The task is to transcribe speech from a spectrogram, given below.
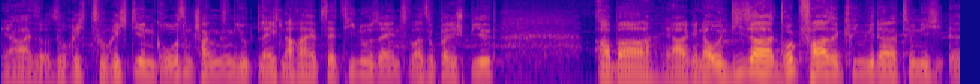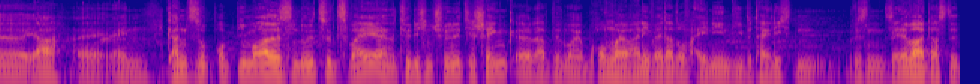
Ja, also so zu richtigen großen Chancen. Gut, gleich nach der Halbzeit Tino seins, war super gespielt. Aber ja, genau in dieser Druckphase kriegen wir da natürlich äh, ja, äh, ein ganz suboptimales 0 zu 2. Ja, natürlich ein schönes Geschenk. Äh, da wir, brauchen wir ja nicht weiter darauf einigen. Die Beteiligten wissen selber, dass das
